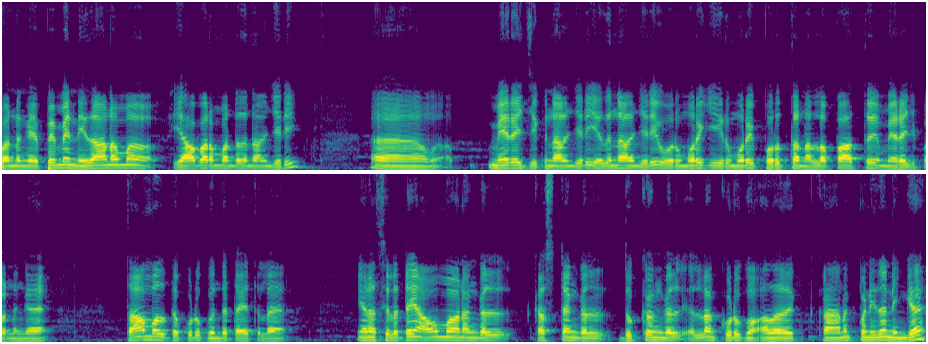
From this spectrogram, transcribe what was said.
பண்ணுங்கள் எப்பயுமே நிதானமாக வியாபாரம் பண்ணுறதுனாலும் சரி மேரேஜுக்குனாலும் சரி எதுனாலும் சரி ஒரு முறைக்கு இரு முறை பொருத்தம் நல்லா பார்த்து மேரேஜ் பண்ணுங்கள் தாமதத்தை கொடுக்கும் இந்த டயத்தில். ஏன்னா சில டைம் அவமானங்கள் கஷ்டங்கள் துக்கங்கள் எல்லாம் கொடுக்கும். அதை கணக்கு பண்ணி தான் நீங்கள்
